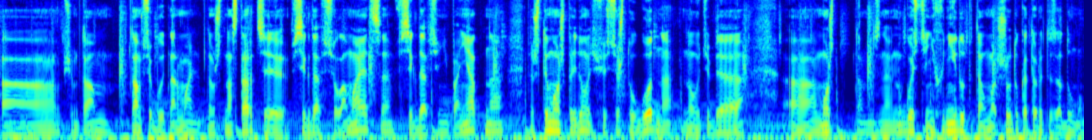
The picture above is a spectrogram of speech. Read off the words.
а, в общем, там, там все будет нормально, потому что на старте всегда все ломается, всегда все непонятно, потому что ты можешь придумать все, все что угодно, но у тебя а, может, там, не знаю, ну, гости не, не идут по тому маршруту, который ты задумал,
